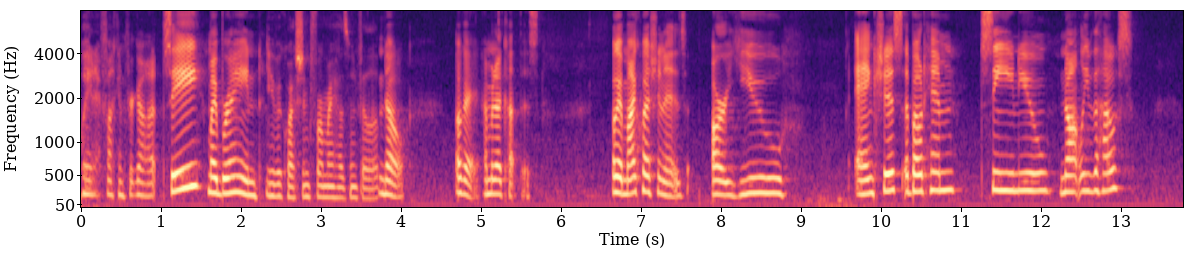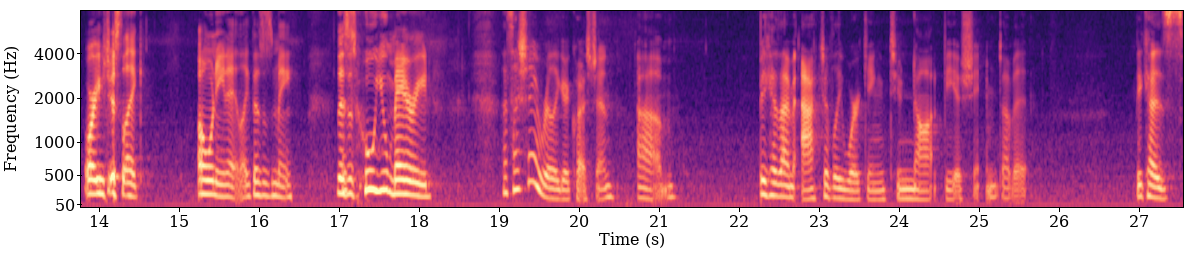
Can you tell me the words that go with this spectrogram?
Wait, I fucking forgot. See, my brain. You have a question for my husband, Philip? No. Okay, I'm gonna cut this. Okay, my question is Are you anxious about him seeing you not leave the house? Or are you just like owning it? Like, this is me. This is who you married. That's actually a really good question. Um, because I'm actively working to not be ashamed of it. Because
